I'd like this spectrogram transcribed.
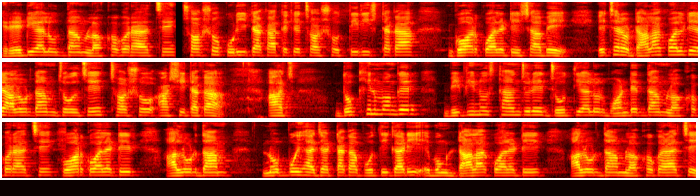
রেডি আলুর দাম লক্ষ্য করা আছে ছশো কুড়ি টাকা থেকে ছশো তিরিশ টাকা গড় কোয়ালিটি হিসাবে। এছাড়াও ডালা কোয়ালিটির আলুর দাম চলছে ছশো আশি টাকা। আজ দক্ষিণবঙ্গের বিভিন্ন স্থান জুড়ে জ্যোতি আলুর বন্ডের দাম লক্ষ্য করা আছে গড় কোয়ালিটির আলুর দাম নব্বই হাজার টাকা প্রতি গাড়ি এবং ডালা কোয়ালিটির আলুর দাম লক্ষ্য করা আছে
